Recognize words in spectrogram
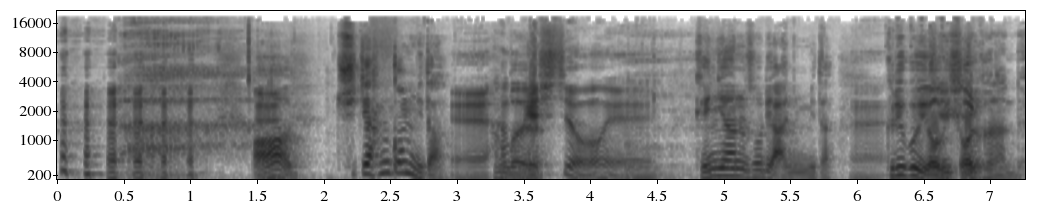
아, 취재한 겁니다. 예, 한 하고 거예요. 계시죠. 예. 괜히 하는 소리 아닙니다. 네. 그리고 여기 얼- 시원한데.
